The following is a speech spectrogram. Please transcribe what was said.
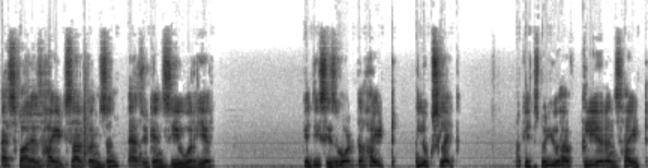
As far as heights are concerned as you can see over here okay this is what the height looks like okay so you have clearance height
